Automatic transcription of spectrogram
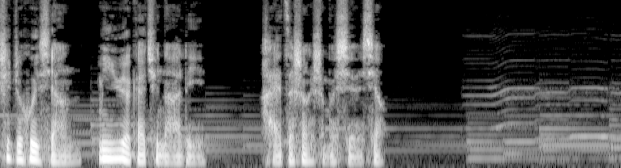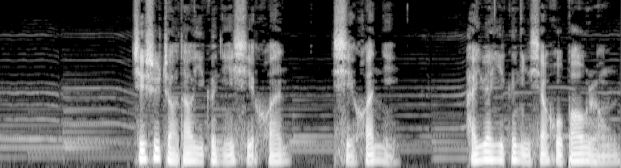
甚至会想蜜月该去哪里，孩子上什么学校。其实找到一个你喜欢、喜欢你，还愿意跟你相互包容、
